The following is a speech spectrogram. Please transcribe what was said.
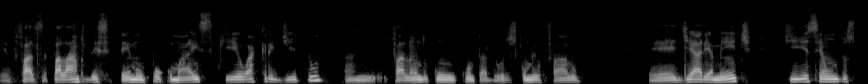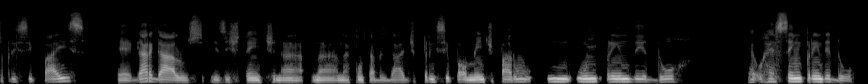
é, faz, falarmos desse tema um pouco mais, que eu acredito, falando com contadores, como eu falo é, diariamente, que esse é um dos principais gargalos existentes na, na, na, contabilidade, principalmente para o, um, o empreendedor é o recém-empreendedor,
